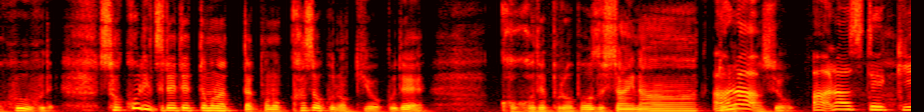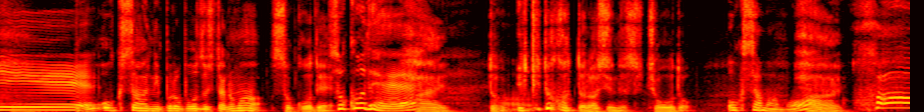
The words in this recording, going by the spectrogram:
こう夫婦でそこに連れてってもらったこの家族の記憶でここでプロポーズしたいなと思ったんですよ。あら素敵奥さんにプロポーズしたのはそこで。そこで、はい。だから行きたかったらしいんですちょうど。奥様も？はい。はあ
